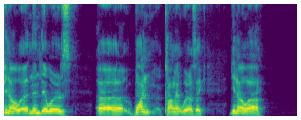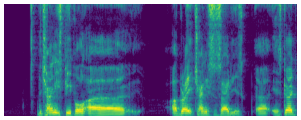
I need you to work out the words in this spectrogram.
you know, and then there was uh, one comment where I was like, you know, uh, the Chinese people uh, are great. Chinese society is uh, is good,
